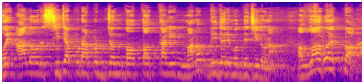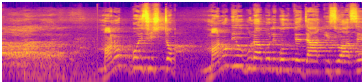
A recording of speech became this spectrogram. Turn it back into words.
ওই আলোর সিটাপোটা পর্যন্ত তৎকালীন মানব হৃদয়ের মধ্যে ছিল না। আল্লাহ একবার মানব বৈশিষ্ট্য, মানবীয় গুণাবলী বলতে যা কিছু আছে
